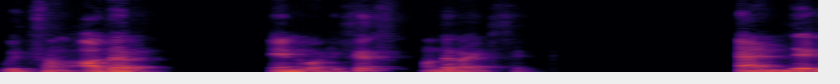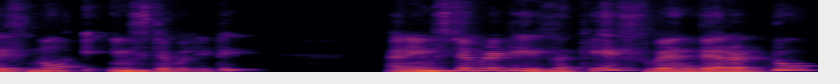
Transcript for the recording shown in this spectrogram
with some other n vertices on the right side. And there is no instability. And instability is the case when there are two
